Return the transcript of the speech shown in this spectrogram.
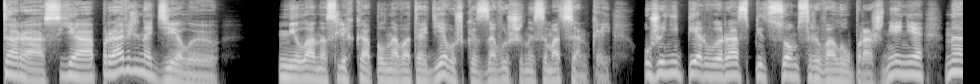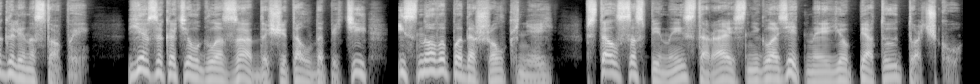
«Тарас, я правильно делаю?» Милана слегка полноватая девушка с завышенной самооценкой уже не первый раз спецом срывала упражнения на голеностопы. Я закатил глаза, досчитал до пяти и снова подошел к ней. Встал со спины, стараясь не глазеть на ее пятую точку,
